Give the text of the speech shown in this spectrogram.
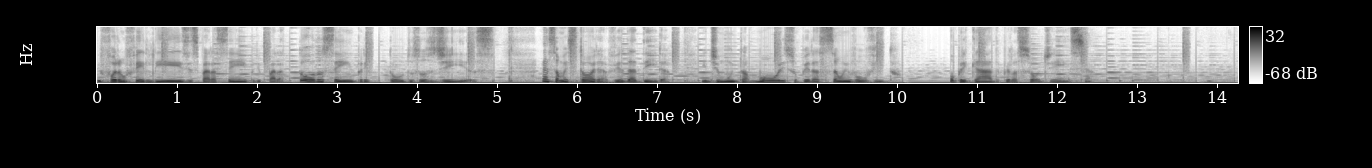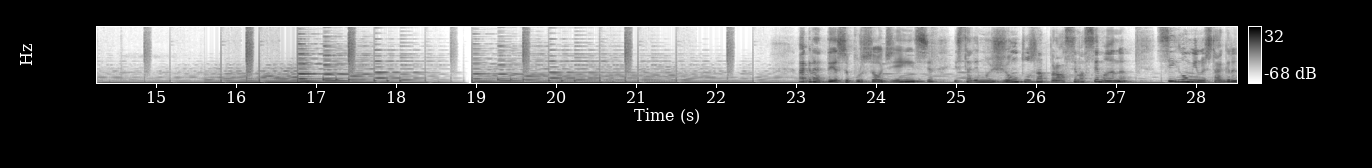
e foram felizes para sempre, para todo sempre, todos os dias. Essa é uma história verdadeira e de muito amor e superação envolvido. Obrigado pela sua audiência. Agradeço por sua audiência. Estaremos juntos na próxima semana. Sigam-me no Instagram,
